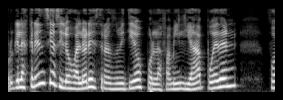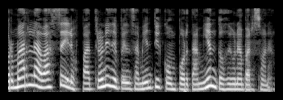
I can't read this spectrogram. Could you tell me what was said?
porque las creencias y los valores transmitidos por la familia pueden formar la base de los patrones de pensamiento y comportamientos de una persona.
